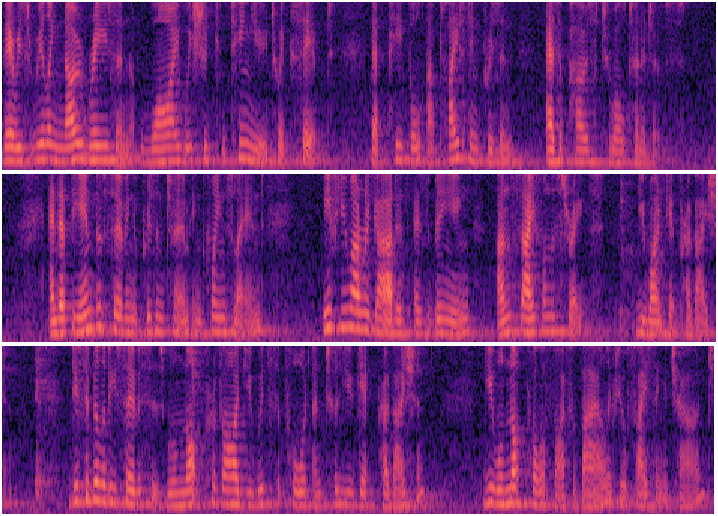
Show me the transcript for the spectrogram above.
There is really no reason why we should continue to accept that people are placed in prison as opposed to alternatives. And at the end of serving a prison term in Queensland, if you are regarded as being unsafe on the streets, you won't get probation. Disability services will not provide you with support until you get probation. You will not qualify for bail if you're facing a charge.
